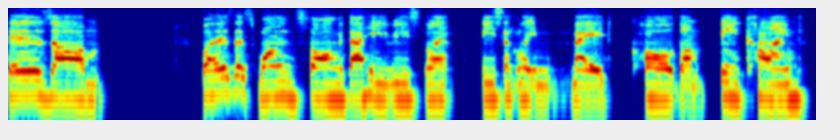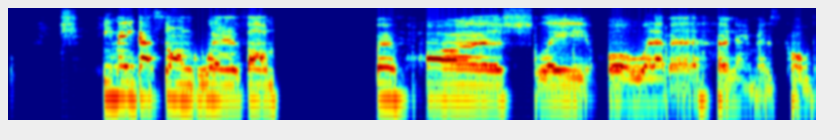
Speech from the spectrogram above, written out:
his um, well, here's this one song that he recently recently made called um "Be Kind." He made that song with um with Ashley or whatever her name is called.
